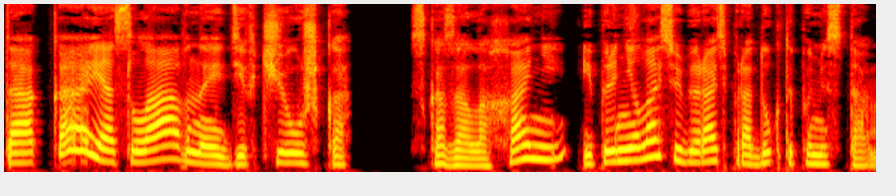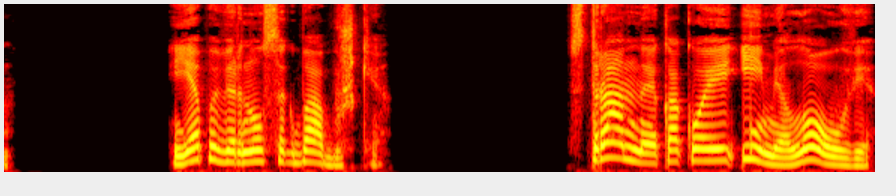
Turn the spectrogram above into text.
«Такая славная девчушка!» — сказала Хани и принялась убирать продукты по местам. Я повернулся к бабушке. «Странное какое имя, Лоуви!»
